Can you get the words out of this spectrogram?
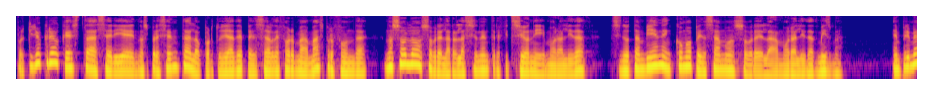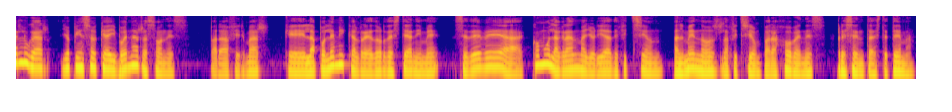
porque yo creo que esta serie nos presenta la oportunidad de pensar de forma más profunda, no solo sobre la relación entre ficción y moralidad, sino también en cómo pensamos sobre la moralidad misma. En primer lugar, yo pienso que hay buenas razones para afirmar que la polémica alrededor de este anime se debe a cómo la gran mayoría de ficción, al menos la ficción para jóvenes, presenta este tema.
